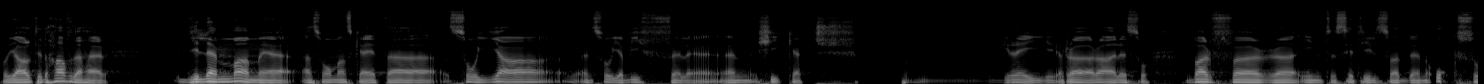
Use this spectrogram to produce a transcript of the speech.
och jag har alltid haft det här dilemma med alltså om man ska äta soja, en sojabiff eller en kikärtsgrej, röra eller så. Varför eh, inte se till så att den också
